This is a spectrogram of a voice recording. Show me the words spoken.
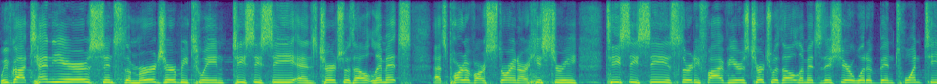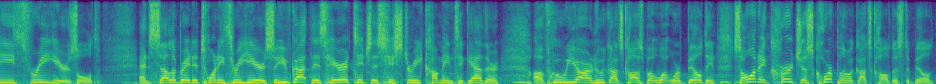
We've got 10 years since the merger between TCC and Church Without Limits. That's part of our story and our history. TCC is 35 years. Church Without Limits this year would have been 23 years old and celebrated 23 years. So you've got this heritage, this history coming together of who we are and who God's called us, but what we're building. So I want to encourage us corporately what God's called us to build,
